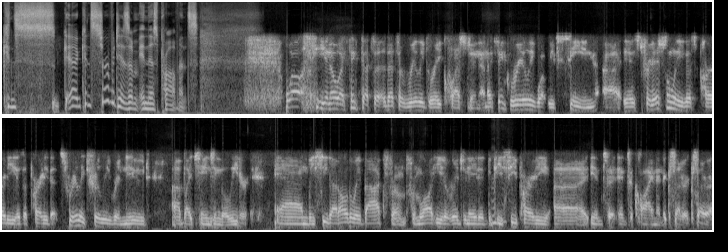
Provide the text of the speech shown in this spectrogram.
cons- uh, conservatism in this province? Well, you know, I think that's a that's a really great question, and I think really what we've seen uh, is traditionally this party is a party that's really truly renewed uh, by changing the leader, and we see that all the way back from from Lougheed originated the mm-hmm. PC party uh, into into Klein and et cetera, et cetera,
